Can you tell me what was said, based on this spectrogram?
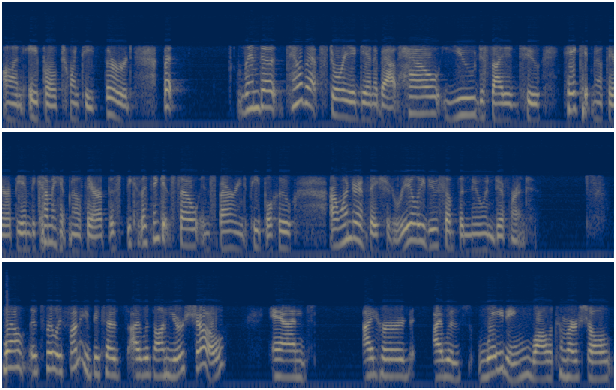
on April 23rd. But Linda, tell that story again about how you decided to take hypnotherapy and become a hypnotherapist because I think it's so inspiring to people who are wondering if they should really do something new and different. Well, it's really funny because I was on your show and I heard I was waiting while a commercial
